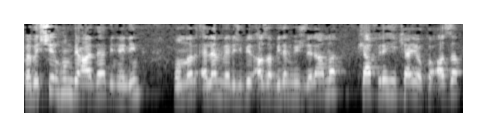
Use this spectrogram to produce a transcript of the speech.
فَبَشِّرْهُمْ بِعَذَابٍ اَلِيمٍ Onları elem verici bir azap ile müjdeli ama kafire hikaye yok. O azap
